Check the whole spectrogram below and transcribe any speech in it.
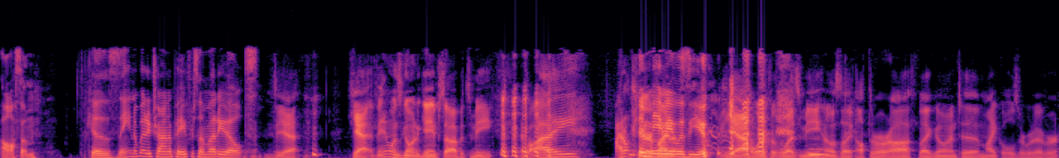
awesome. Cuz ain't nobody trying to pay for somebody else. Yeah. Yeah, if anyone's going to GameStop, it's me. If I I don't care Maybe if I it was you. Yeah, what if it was me? And I was like, I'll throw her off by going to Michael's or whatever.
